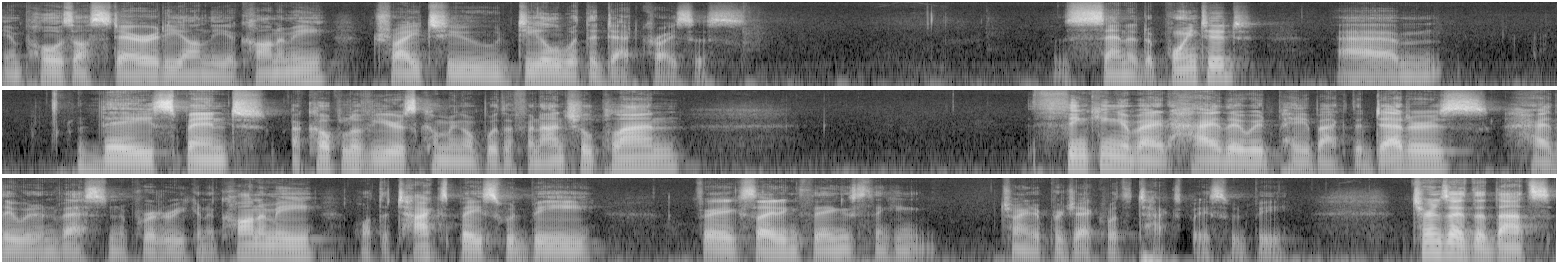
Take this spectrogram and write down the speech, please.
impose austerity on the economy, try to deal with the debt crisis. Senate appointed. Um, they spent a couple of years coming up with a financial plan, thinking about how they would pay back the debtors, how they would invest in the Puerto Rican economy, what the tax base would be. Very exciting things, thinking, trying to project what the tax base would be. Turns out that that's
